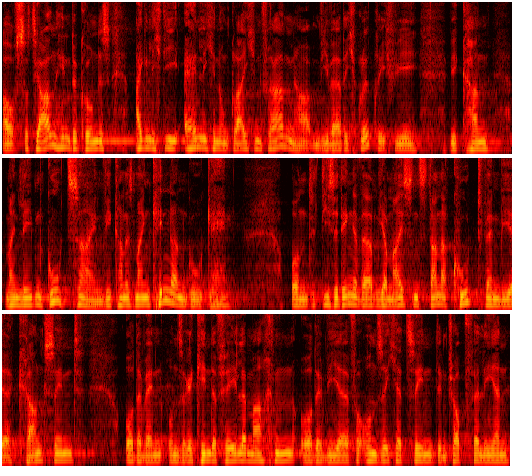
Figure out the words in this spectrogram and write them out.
auch sozialen Hintergrundes, eigentlich die ähnlichen und gleichen Fragen haben. Wie werde ich glücklich? Wie, wie kann mein Leben gut sein? Wie kann es meinen Kindern gut gehen? Und diese Dinge werden ja meistens dann akut, wenn wir krank sind, oder wenn unsere Kinder Fehler machen oder wir verunsichert sind, den Job verlieren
